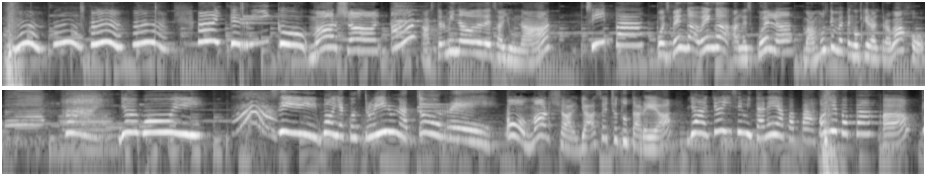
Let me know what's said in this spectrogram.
Mm, mm, mm, ¡Ay, qué rico! Marshall, ¿Ah? ¿has terminado de desayunar? Sí, pa. Pues venga, venga, a la escuela. Vamos que me tengo que ir al trabajo. ¡Ay, ya voy! ¡Sí! ¡Voy a construir una torre! Oh, Marshall, ¿ya has hecho tu tarea? Ya, ya hice mi tarea, papá. Oye, papá. ¿Ah? ¿Qué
